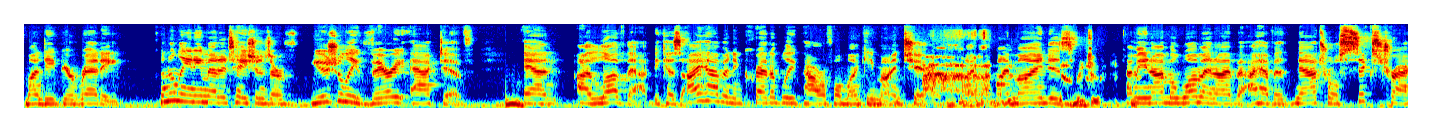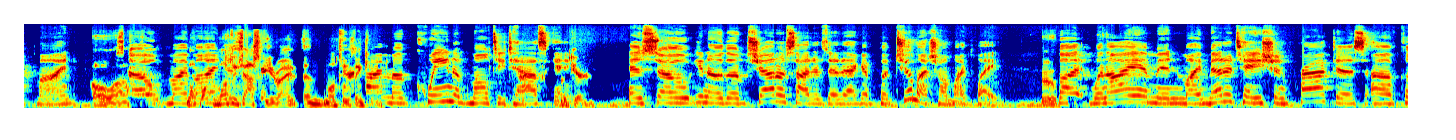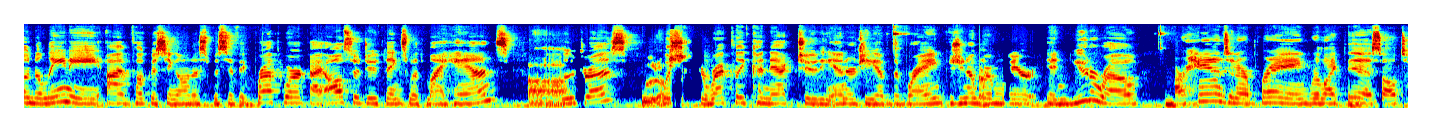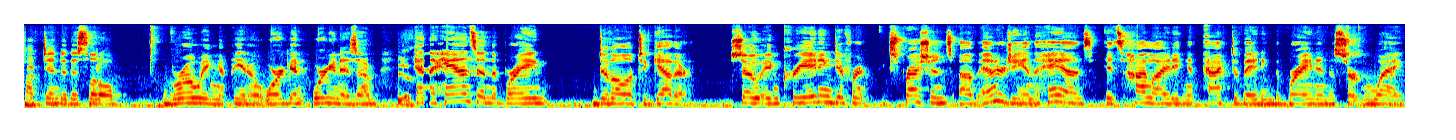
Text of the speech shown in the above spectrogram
Mandeep, you're ready. Kundalini meditations are usually very active. And I love that because I have an incredibly powerful monkey mind too. My, my mind is Me too. I mean, I'm a woman. I have, I have a natural six track mind. Oh, wow. So my mind is, multitasking, right? And multi thinking. I'm a queen of multitasking. Okay. And so, you know, the shadow side of it, I get put too much on my plate. True. But when I am in my meditation practice of Kundalini, I'm focusing on a specific breath work. I also do things with my hands, Ah. mudras, Mudras. which directly connect to the energy of the brain. Because you know, when we're in utero, our hands and our brain were like this, all tucked into this little growing, you know, organ organism, Yes. and the hands and the brain develop together. So, in creating different expressions of energy in the hands, it's highlighting and activating the brain in a certain way.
